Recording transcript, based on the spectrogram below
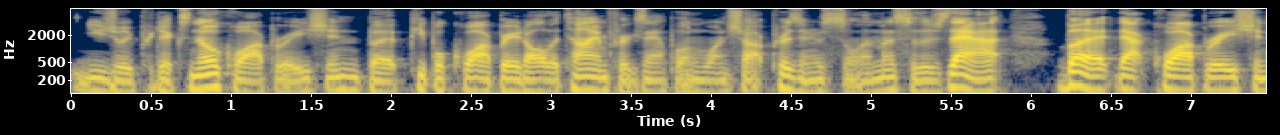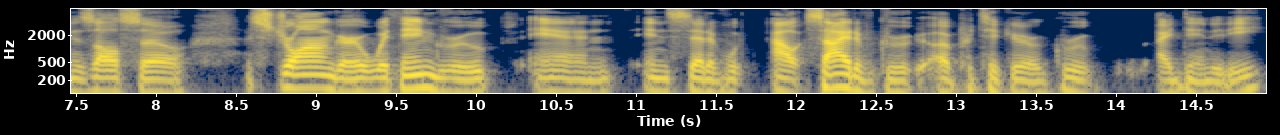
usually predicts no cooperation but people cooperate all the time for example in one shot prisoner's dilemma so there's that but that cooperation is also stronger within group and instead of outside of group a particular group identity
